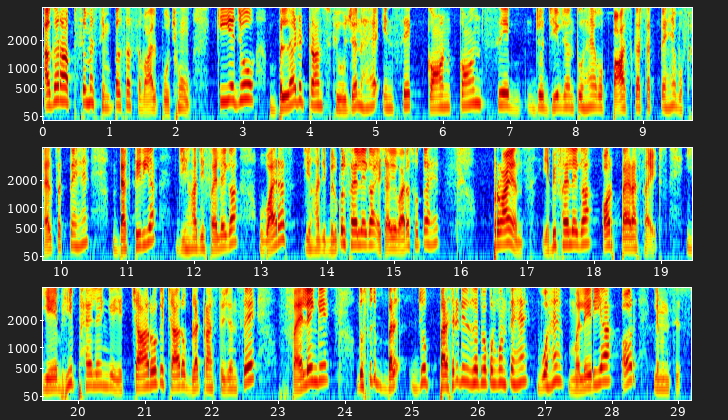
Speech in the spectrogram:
अगर आपसे मैं सिंपल सा सवाल पूछूँ कि ये जो ब्लड ट्रांसफ्यूजन है, इनसे कौन कौन से जो जीव जंतु हैं वो पास कर सकते हैं, वो फैल सकते हैं? बैक्टीरिया? जी हाँ जी, फैलेगा। वायरस? जी हाँ जी, बिल्कुल फैलेगा। एचआईवी वायरस होता है। प्रायंस? ये भी फैलेगा। और पैरासाइट्स? ये भी फैलेंगे। ये चारों के चारों ब्लड ट्रांसफ्यूजन से फैलेंगे। दोस्तों, जो जो पैरासाइटिक डिज़ीज़ होते हैं वो कौन कौन से हैं? वो हैं मलेरिया और लिमेंसिस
